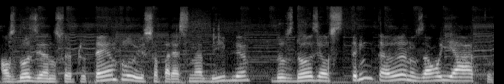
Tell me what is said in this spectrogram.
aos 12 anos, foi para o templo, isso aparece na Bíblia. Dos 12 aos 30 anos, há um hiato.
